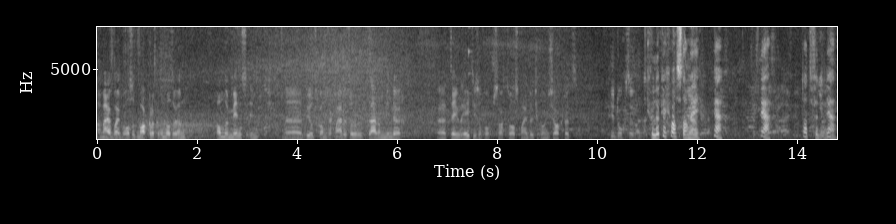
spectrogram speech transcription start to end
Maar mij was het makkelijker omdat er een ander mens in eh, beeld kwam, zeg maar. Dus dat het daardoor minder eh, theoretisch of abstract was, maar dat je gewoon zag dat je dochter. Gelukkig was daarmee. Ja. ja, dat vind ik, ja.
